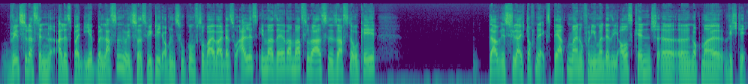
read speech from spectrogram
willst du das denn alles bei dir belassen? Willst du das wirklich auch in Zukunft so beibehalten, dass du alles immer selber machst oder hast du, sagst du, okay, da ist vielleicht doch eine Expertenmeinung von jemandem, der sich auskennt, äh, äh, nochmal wichtig.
